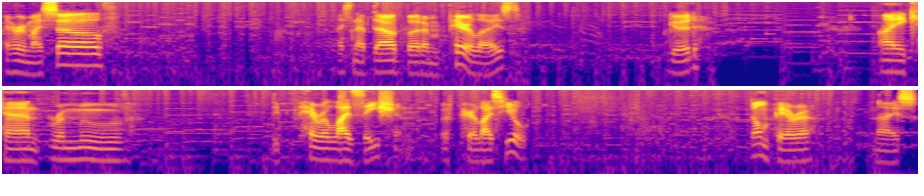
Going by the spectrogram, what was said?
I hurt myself. I snapped out, but I'm paralyzed. Good. I can remove paralyzation with Paralyze Heal. Don't para. Nice.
